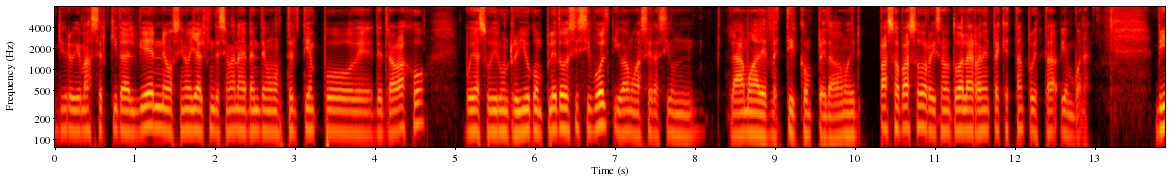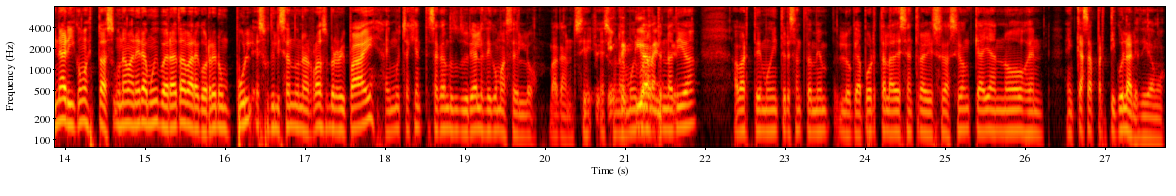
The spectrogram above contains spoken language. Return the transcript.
yo creo que más cerquita del viernes o si no ya el fin de semana, depende cómo esté el tiempo de, trabajo, voy a subir un review completo de CC Vault y vamos a hacer así un... La vamos a desvestir completa, vamos a ir paso a paso revisando todas las herramientas que están porque está bien buena. Binari, ¿cómo estás? Una manera muy barata para correr un pool es utilizando una Raspberry Pi. Hay mucha gente sacando tutoriales de cómo hacerlo. Bacán, sí, es una muy buena alternativa. Aparte, muy interesante también lo que aporta la descentralización, que haya nodos en, casas particulares, digamos.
